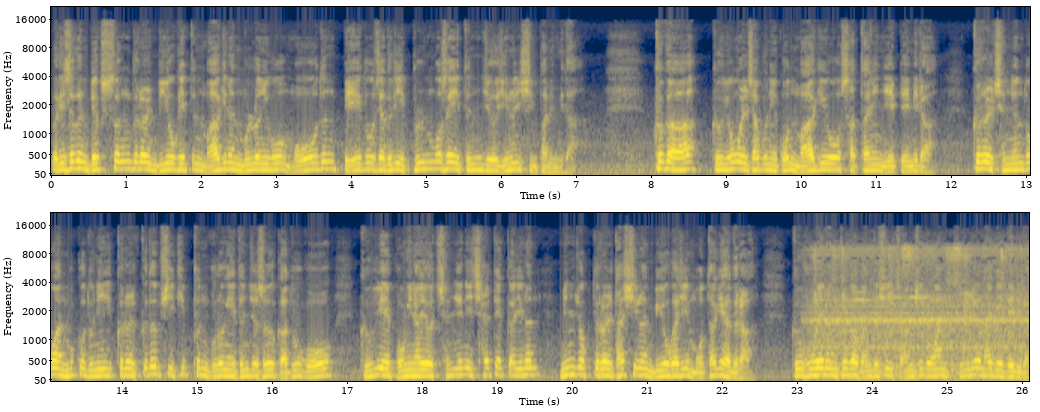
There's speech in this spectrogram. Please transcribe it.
어리석은 백성들을 미혹했던 마귀는 물론이고 모든 배도자들이 불못에 던져지는 심판입니다. 그가 그 용을 잡으니 곧 마귀요 사탄인 예뱀이라 그를 천년 동안 묶어두니 그를 끝없이 깊은 구렁에 던져서 가두고 그 위에 봉인하여 천년이 찰 때까지는 민족들을 다시는 미혹하지 못하게 하더라. 그 후에는 그가 반드시 잠시 동안 풀려나게 되리라.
